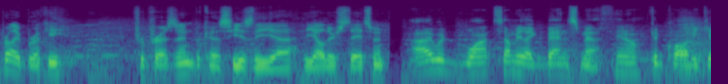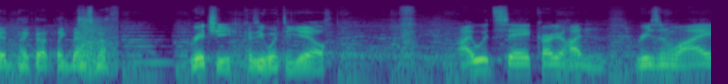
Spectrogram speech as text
probably Brookie for president because he's the uh, the elder statesman. I would want somebody like Ben Smith, you know, good quality kid like that, like Ben Smith. Richie, because he went to Yale. I would say Carter Hutton. Reason why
